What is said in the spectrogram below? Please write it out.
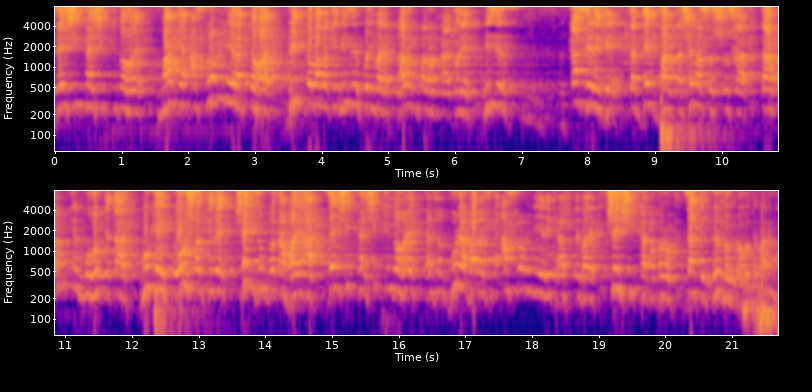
যে শিক্ষায় শিক্ষিত হলে মাকে আশ্রমে নিয়ে রাখতে হয়, বৃদ্ধ বাবাকে নিজের পরিবারে লালন পালন না করে নিজের কাছে রেখে তার দেখভাল, তার সেবা শুশ্রূষা, তার অন্তিম মুহূর্তে তার মুখে ঔষধ দিবে সেই যোগ্যতা হয় না। যে শিক্ষায় শিক্ষিত হয়ে একজন বুড়া বাবাজিকে আশ্রমে নিয়ে রেখে আসতে পারে, সেই শিক্ষা কখনো জাতির মেরুদণ্ড হতে পারে না।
